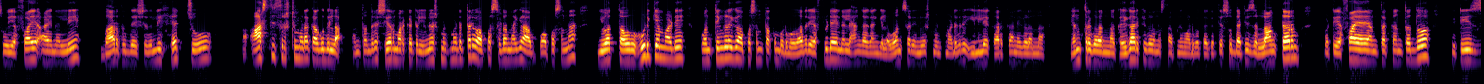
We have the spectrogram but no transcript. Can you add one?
ಸೊ ಎಫ್ ಐ ಐ ನಲ್ಲಿ ಭಾರತ ದೇಶದಲ್ಲಿ ಹೆಚ್ಚು ಆಸ್ತಿ ಸೃಷ್ಟಿ ಮಾಡಕ್ ಆಗುದಿಲ್ಲ. ಅಂತಂದ್ರೆ ಶೇರ್ ಮಾರ್ಕೆಟ್ ಅಲ್ಲಿ ಇನ್ವೆಸ್ಟ್ಮೆಂಟ್ ಮಾಡಿರ್ತಾರೆ, ವಾಪಸ್ ಸಡನ್ ಆಗಿ ವಾಪಸ್ಸನ್ನ ಇವತ್ತು ಅವರು ಹೂಡಿಕೆ ಮಾಡಿ ಒಂದ್ ತಿಂಗಳಿಗೆ ವಾಪಸ್ಸನ್ನ ತಕೊಂಡ್ಬಿಡ್ಬೋದು. ಆದ್ರೆ ಎಫ್ ಡಿ ಐ ನಲ್ಲಿ ಹಂಗಾಗಂಗಿಲ್ಲ. ಒಂದ್ಸರಿ ಇನ್ವೆಸ್ಟ್ಮೆಂಟ್ ಮಾಡಿದ್ರೆ ಇಲ್ಲೇ ಕಾರ್ಖಾನೆಗಳನ್ನ, ಯಂತ್ರಗಳನ್ನ, ಕೈಗಾರಿಕೆಗಳನ್ನ ಸ್ಥಾಪನೆ ಮಾಡ್ಬೇಕಾಗತ್ತೆ. So that is long term but F I I ಅಂತಕ್ಕಂಥದ್ದು ಇಟ್ ಈಸ್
